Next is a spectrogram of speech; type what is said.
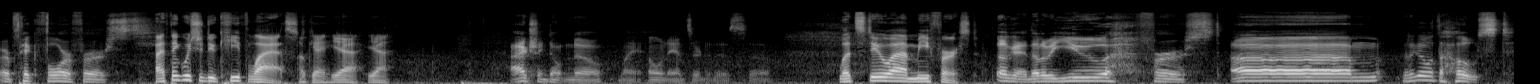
or pick four first. I think we should do Keith last. Okay, yeah, yeah. I actually don't know my own answer to this. So. Let's do uh, me first. Okay, that'll be you first. Um, I'm gonna go with the host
